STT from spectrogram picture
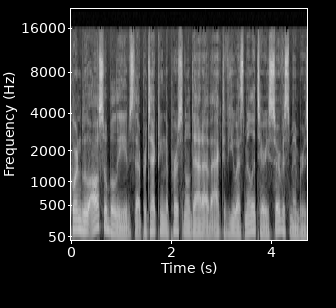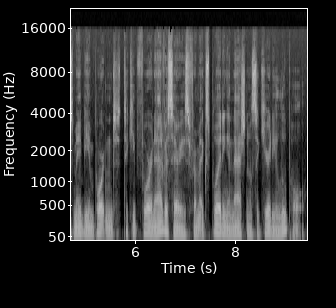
Kornbluh also believes that protecting the personal data of active U.S. military service members may be important to keep foreign adversaries from exploiting a national security loophole.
